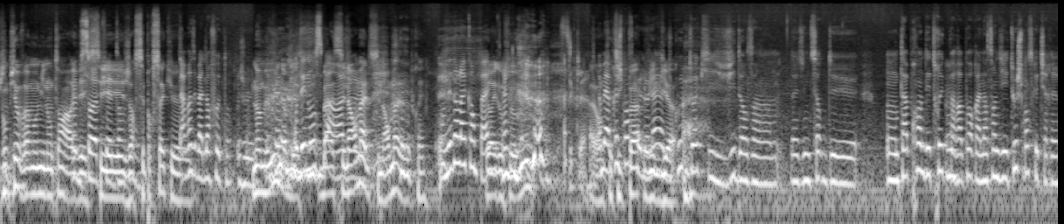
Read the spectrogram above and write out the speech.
pompiers ont vraiment mis longtemps à arriver. C'est hein. genre c'est pour ça que. Après, c'est pas de leur faute. hein. Je- Non mais oui, non, mais On dénonce bah, pas, hein, c'est je- normal, c'est normal après. On est dans la campagne. ils ont fait au mieux. C'est clair. Alors, Ah, mais après, je pense pas, que Lola, du coup, toi qui vis dans, un, dans une sorte de. On t'apprend des trucs par Mm. rapport à un incendie et tout, je pense que tu y réf-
